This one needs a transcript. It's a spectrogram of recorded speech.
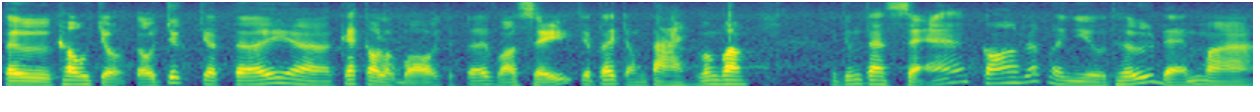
từ khâu chỗ, tổ chức cho tới uh, các câu lạc bộ cho tới võ sĩ cho tới trọng tài vân vân thì chúng ta sẽ có rất là nhiều thứ để mà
